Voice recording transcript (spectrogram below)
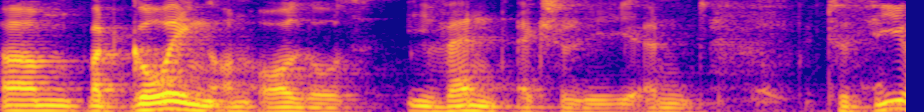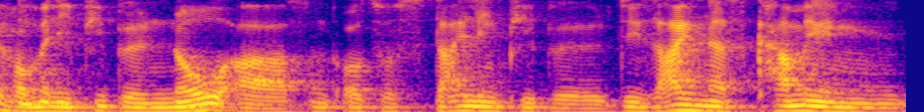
Um, but going on all those event actually and to see how many people know us and also styling people, designers coming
